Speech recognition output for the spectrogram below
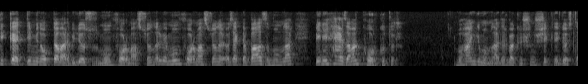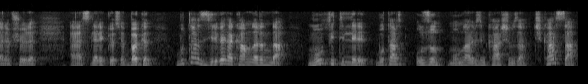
dikkat ettiğim bir nokta var biliyorsunuz mum formasyonları ve mum formasyonları özellikle bazı mumlar beni her zaman korkutur. Bu hangi mumlardır? Bakın şunu şu şekilde göstereceğim. Şöyle e, silerek göstereyim. Bakın bu tarz zirve rakamlarında mum fitilleri bu tarz uzun mumlar bizim karşımıza çıkarsa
